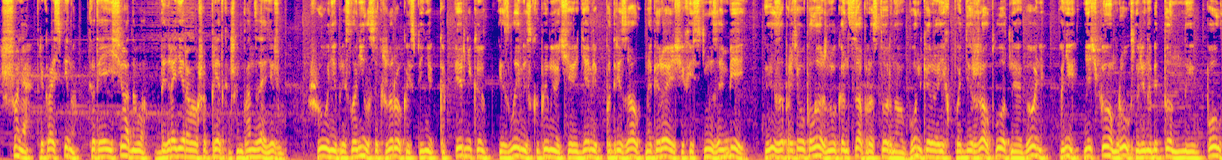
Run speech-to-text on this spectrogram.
Шуня, прикрой спину. Тут я еще одного деградировавшего предка шимпанзе вижу». Шуня прислонился к широкой спине Коперника и злыми скупыми очередями подрезал напирающих из тьмы зомбей. Из-за противоположного конца просторного бункера их поддержал плотный огонь. Они ничком рухнули на бетонный пол,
